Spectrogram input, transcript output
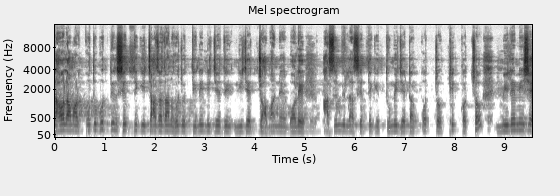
তাহলে আমার কুতুবুদ্দিন সিদ্দিকি চাচা জান হুজুর তিনি নিজে নিজের জবানে বলে আসিমুল্লাহ সিদ্দিকি তুমি যেটা করছ, ঠিক করছ, মিলেমিশে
